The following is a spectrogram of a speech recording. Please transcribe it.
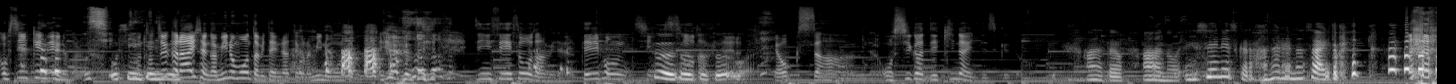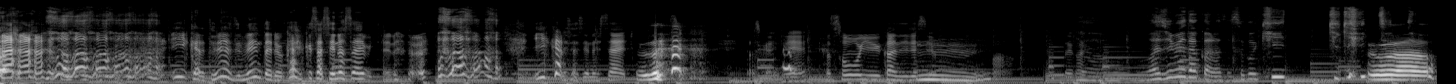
お真剣ゼミだから。途中から愛ちゃんがミノモンタみたいになってからミノモンタみたいな 人生相談みたいなテレフォンしそうそうそうそう。いや奥さんみたいな推しができないんですけど。あなたあの SNS から離れなさいとか。いいからとりあえずメンタルを回復させなさいみたいな。いいからさせなさい。確かにね、まあ、そういう感じですよ、うん。まあ、そういう感真面目だからさすごい聞聞きうわ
